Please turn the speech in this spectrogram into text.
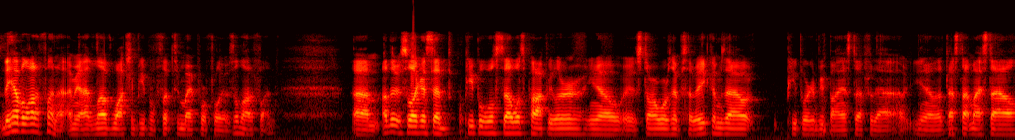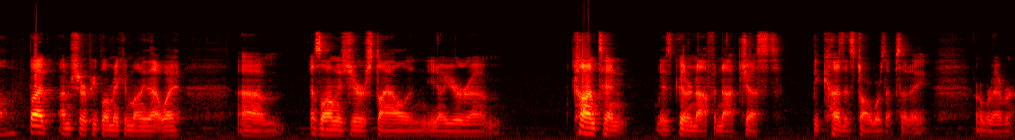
They have a lot of fun. I mean, I love watching people flip through my portfolio. It's a lot of fun. Um, other, so like I said, people will sell what's popular. You know, Star Wars Episode 8 comes out, people are gonna be buying stuff for that. You know, that's not my style, but I'm sure people are making money that way. Um, as long as your style and you know your um, content is good enough and not just because it's Star Wars Episode 8 or whatever.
